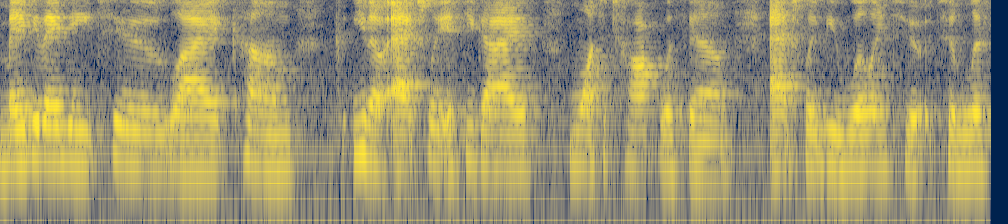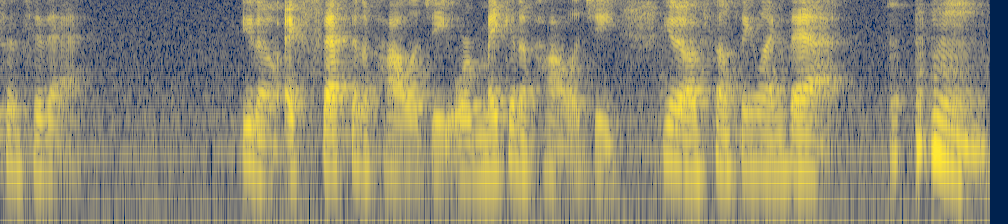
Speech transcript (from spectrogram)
Maybe they need to like come you know actually if you guys want to talk with them actually be willing to to listen to that you know, accept an apology or make an apology, you know, something like that.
